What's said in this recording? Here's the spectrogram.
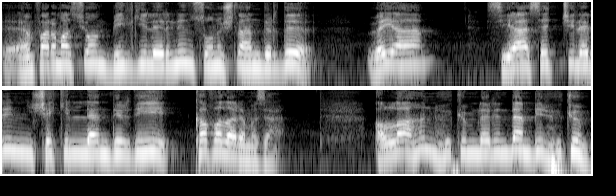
e, enformasyon bilgilerinin sonuçlandırdığı veya siyasetçilerin şekillendirdiği kafalarımıza Allah'ın hükümlerinden bir hüküm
